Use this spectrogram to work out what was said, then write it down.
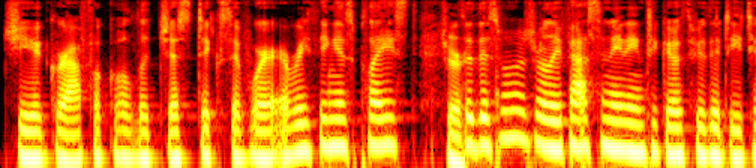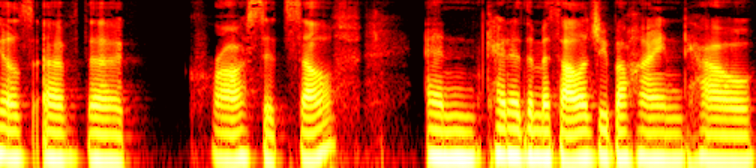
geographical logistics of where everything is placed. Sure. So this one was really fascinating to go through the details of the cross itself and kind of the mythology behind how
